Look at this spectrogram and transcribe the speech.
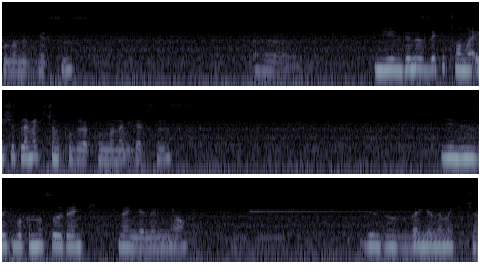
kullanabilirsiniz. Eee Cildinizdeki tonu eşitlemek için pudra kullanabilirsiniz. Cildinizdeki bakın nasıl renk dengeleniyor. Cildinizi dengelemek için.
